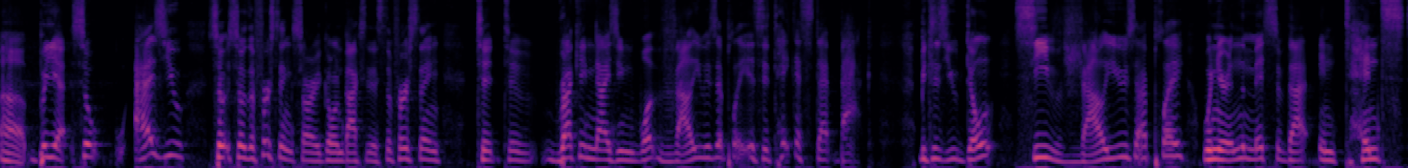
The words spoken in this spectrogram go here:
Uh, but yeah, so as you, so so the first thing, sorry, going back to this, the first thing to to recognizing what value is at play is to take a step back because you don't see values at play when you're in the midst of that intense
